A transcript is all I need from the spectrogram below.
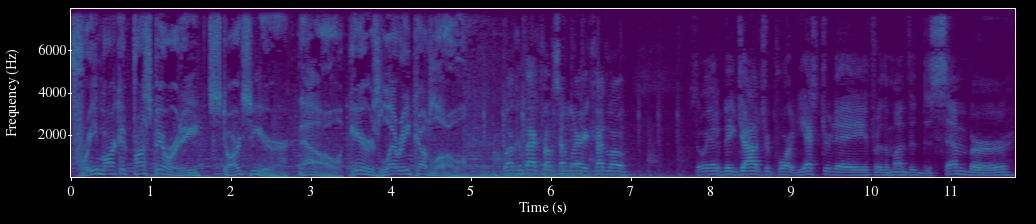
Free market prosperity starts here. Now, here's Larry Kudlow. Welcome back, folks. I'm Larry Kudlow. So we had a big jobs report yesterday for the month of December.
